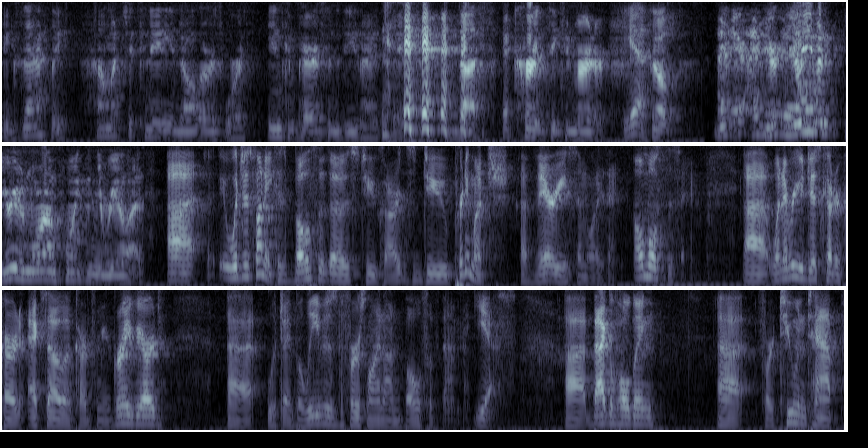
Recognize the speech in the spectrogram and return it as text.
exactly how much a Canadian dollar is worth in comparison to the United States. Thus, currency converter. Yeah. So you're, hear- I you're, you're even you're even more on point than you realize. Uh, which is funny because both of those two cards do pretty much a very similar thing, almost the same. Uh, whenever you discard a card, exile a card from your graveyard, uh, which I believe is the first line on both of them. Yes. Uh, bag of holding uh, for two and tap,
